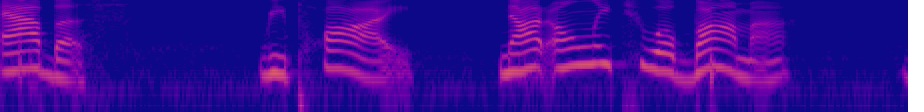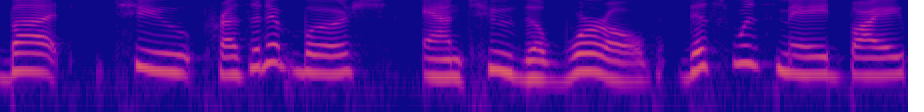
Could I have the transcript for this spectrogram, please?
Abbas reply not only to Obama, but to President Bush and to the world. This was made by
